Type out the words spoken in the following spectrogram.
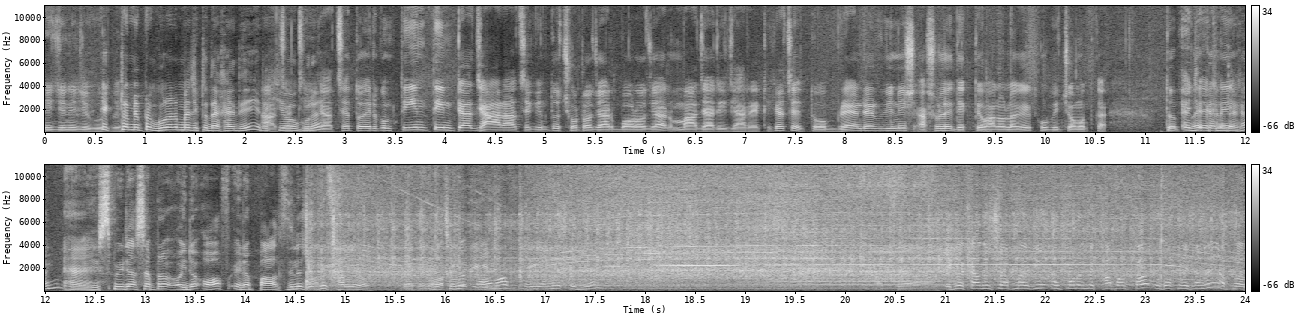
নিজে নিজে ঘুরবে। একটু আমি আপনার ঘুরার ম্যাজিকটা দেখাই দিই এটা আচ্ছা কীভাবে ঘুরে? ঠিক আছে তো এরকম তিন তিনটা জার আছে কিন্তু ছোট জার বড় জার মাঝারি জারে ঠিক আছে? তো ব্র্যান্ডের জিনিস আসলে দেখতে ভালো লাগে খুবই চমৎকার। তো এই যে এখানে দেখেন হ্যাঁ। স্পিড আছে আপনার ওইটা অফ এটা পালস দিলে চলবে ছাড়লে অফ দেখেন automatic অন অফ এই আমরা দিলাম আচ্ছা এটার কাজ হচ্ছে আপনার কি? উপরে যে খাবারটা ওটা আপনি এখানে আপনার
